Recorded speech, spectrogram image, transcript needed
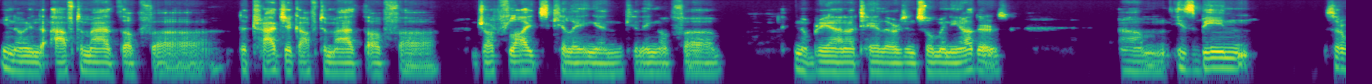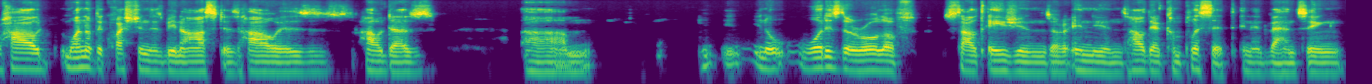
you know, in the aftermath of uh, the tragic aftermath of uh, George Floyd's killing and killing of, uh, you know, Breonna Taylor's and so many others, um, is being sort of how one of the questions has been asked is how is how does um, you know what is the role of south asians or indians how they're complicit in advancing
